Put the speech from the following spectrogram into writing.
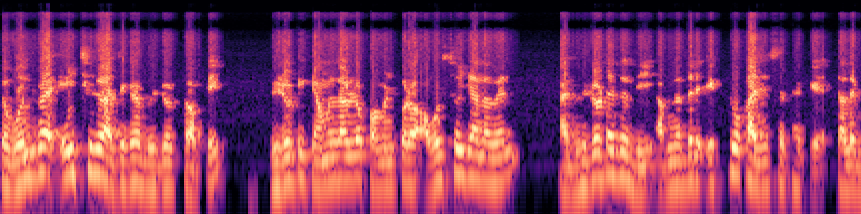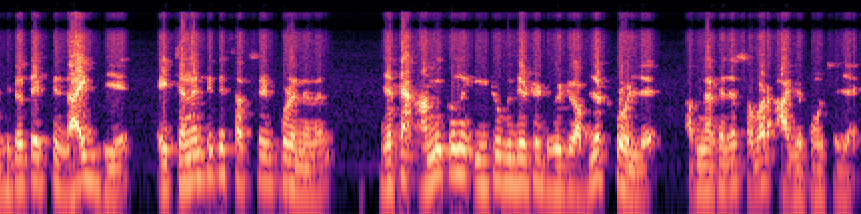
তো বন্ধুরা, এই ছিল আজকের ভিডিওর টপিক ভিডিওটি কেমন লাগল কমেন্ট করে অবশ্যই জানাবেন। আর ভিডিওটা যদি আপনাদের একটু কাজ এসে থাকে, তাহলে ভিডিওতে একটি লাইক দিয়ে এই চ্যানেলটিকে সাবস্ক্রাইব করে নেবেন, যাতে আমি কোনো ইউটিউব রিলেটেড ভিডিও আপলোড করলে আপনার কাছে সবার আগে পৌঁছে যায়।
